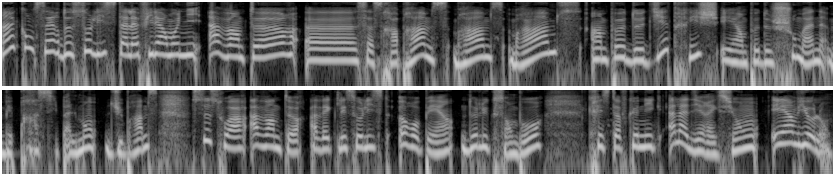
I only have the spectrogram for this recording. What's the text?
Un concert de soliste à la Philharmonie à 20h. Euh, ça sera Brahms, Brahms, Brahms, un peu de Dietrich et un peu de Schumann, mais principalement du Brahms. Ce soir à 20h avec les solistes européens de Luxembourg. Christophe Koenig à la direction et un violon.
